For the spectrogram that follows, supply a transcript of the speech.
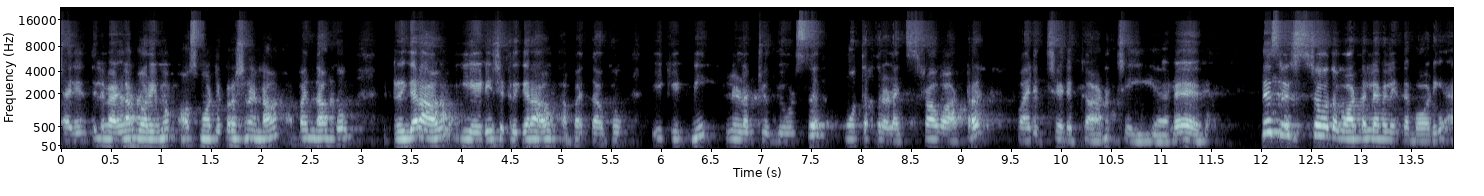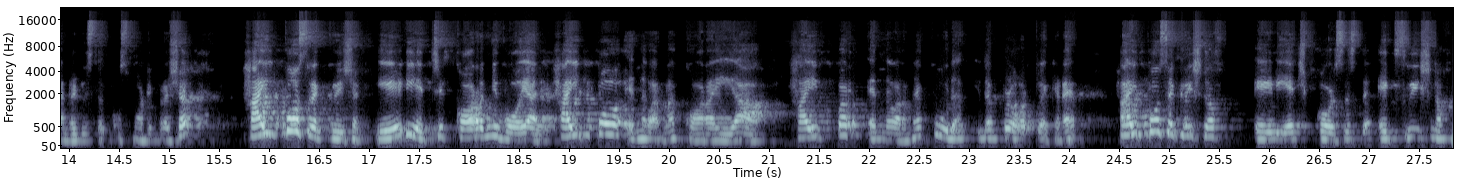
ശരീരത്തിൽ വെള്ളം കുറയുമ്പോൾ ഓസ്മോട്ടിക് പ്രഷർ ഉണ്ടാവും. അപ്പൊ എന്താക്കും? ട്രിഗർ ആവും. ഈ എ ഡി എച്ച് ട്രിഗർ ആവും. അപ്പൊ എന്താക്കും? ഈ കിഡ്നിയിലുള്ള ട്യൂബ്യൂൾസ് മൂത്രത്തിലുള്ള എക്സ്ട്രാ വാട്ടർ വലിച്ചെടുക്കുകയാണ് ചെയ്യൽ. This restore the water level in the body and reduce the osmotic pressure. Hyposecretion A D H കുറഞ്ഞു പോയാൽ ഹൈപ്പോ എന്ന് പറഞ്ഞാൽ കുറയുക. ഹൈപ്പർ എന്ന് പറഞ്ഞാൽ കൂടുക. ഇതെപ്പോഴും ഓർത്ത് വെക്കണേ. Hyposecretion of A D H causes the excretion of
